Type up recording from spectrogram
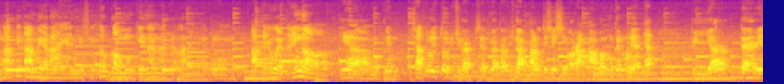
tapi kamera yang di situ kemungkinan adalah pakai wide angle. Ya mungkin satu itu juga bisa juga kan juga kalau di sisi orang awam mungkin melihatnya biar dari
